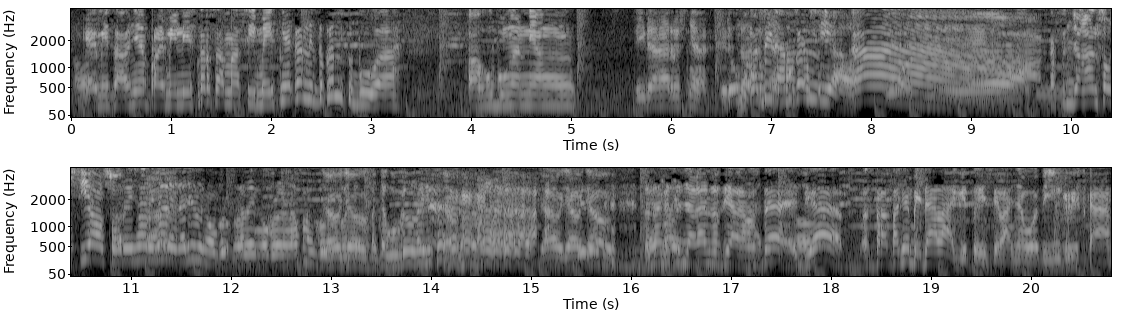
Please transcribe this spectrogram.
Kayak misalnya prime minister sama si mate-nya kan itu kan sebuah eh, hubungan yang Tidak harusnya. Tidak bukan seharusnya. bukan sosial. Ah, kesenjangan sosial Sorry, sorry sorry. Tadi ngobrol, lagi ngobrolin apa? Gua Jauh, baca, jauh. baca Google tadi. Jauh jauh jauh. tentang kesenjangan sosial maksudnya dia stratanya beda lah gitu istilahnya buat di Inggris kan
